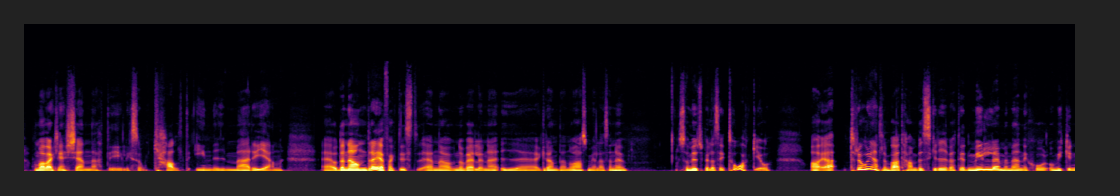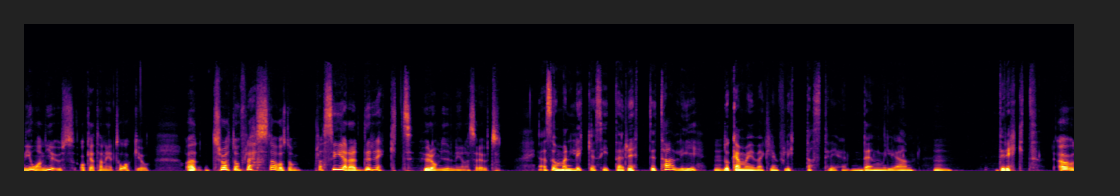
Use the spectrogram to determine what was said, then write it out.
Och man verkligen känner att det är liksom kallt in i märgen. Eh, och den andra är faktiskt en av novellerna i eh, Grand Danois som jag läser nu, som utspelar sig i Tokyo. Ja, jag tror egentligen bara att han beskriver att det är ett myller med människor och mycket neonljus och att han är i Tokyo. Och jag tror att de flesta av oss, de placerar direkt hur omgivningarna ser ut. Alltså om man lyckas hitta rätt detalj, mm. då kan man ju verkligen flyttas till den miljön mm. direkt. Ja,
